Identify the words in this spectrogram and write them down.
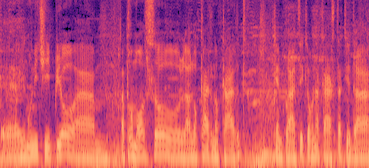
eh, il municipio ha, ha promosso la Locarno Card che in pratica una carta che dà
